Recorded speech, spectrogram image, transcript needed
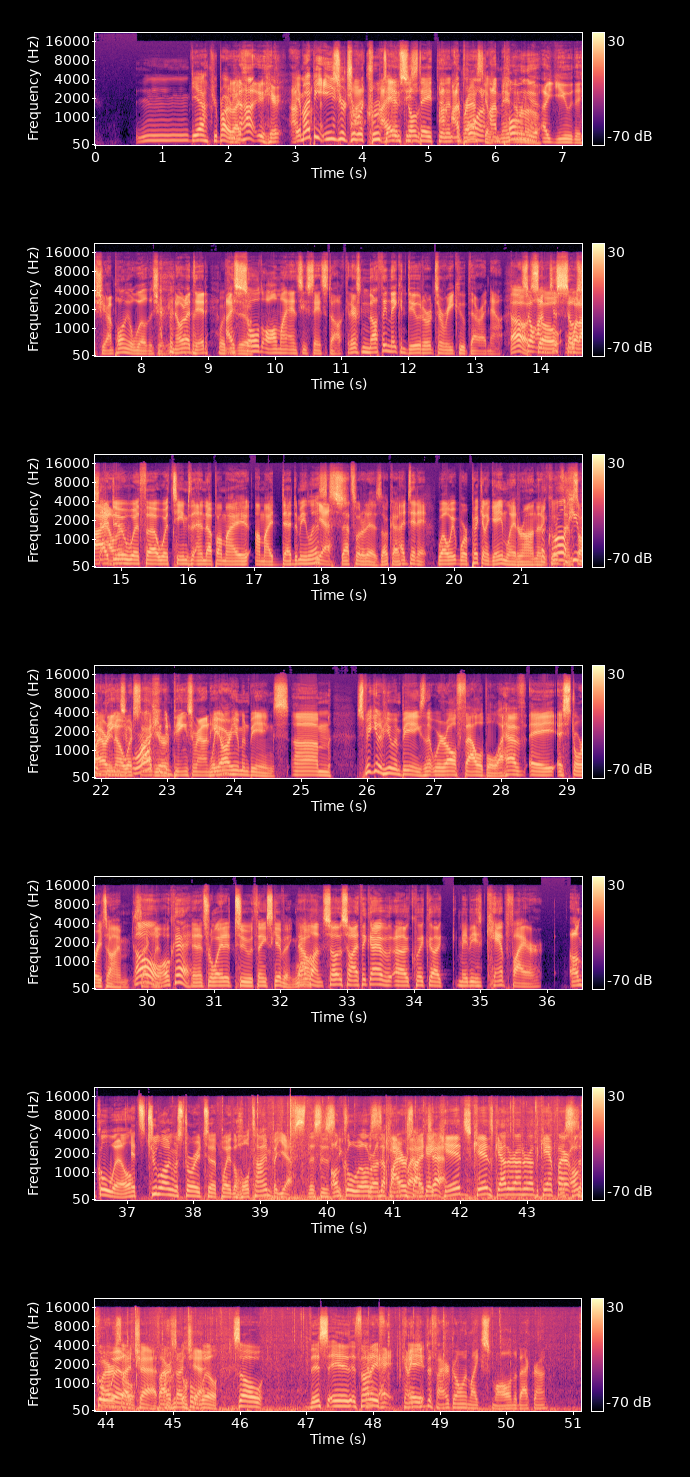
Mm, yeah, you're probably You right. know how you hear? it might be easier to recruit to I have NC sold- State than I, I'm Nebraska. Pulling, I'm Maybe- pulling a, U this year. I'm pulling a will this year. You know what I did? I sold all my NC State stock. There's nothing they can do to, to recoup that right now. Oh, so, so, I'm just so what I do with uh, with teams that end up on my on my dead to me list? Yes. that's what it is. Okay. I did it. well, we, we're picking a game later on that Look, includes them, so I already beings. know which we're all side you're. human beings around We here. are human beings. Um, speaking of human beings, and that we're all fallible. I have a, a story time. Oh, okay. and it's related to Thanksgiving. Now, Hold on. So so I think I have a quick uh, maybe campfire. Uncle Will. it's too long of a story to play the whole time, but yes, this is Uncle Will This is the a fireside. Okay, chat. kids, kids, gather around around the campfire. This Uncle fireside Will. chat. Fireside Uncle chat. Will. So this is it's not Can, a. I, hey, can I a- keep the fire going like small in the background?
